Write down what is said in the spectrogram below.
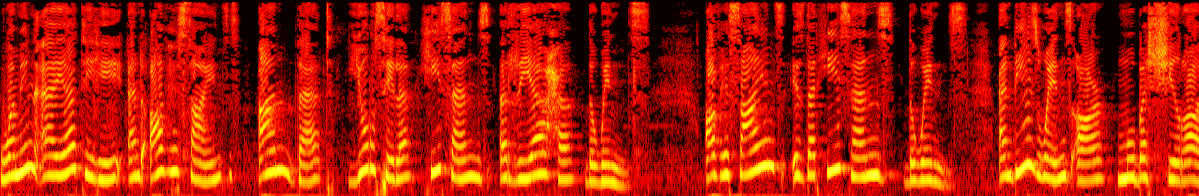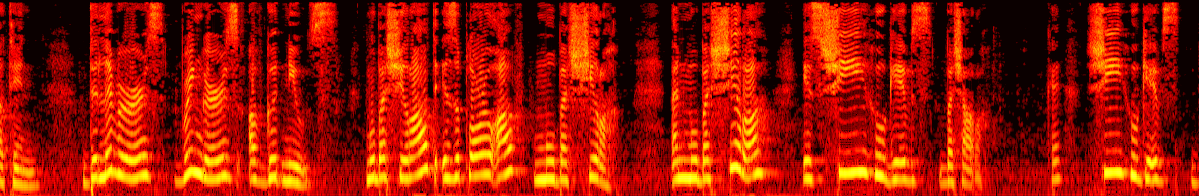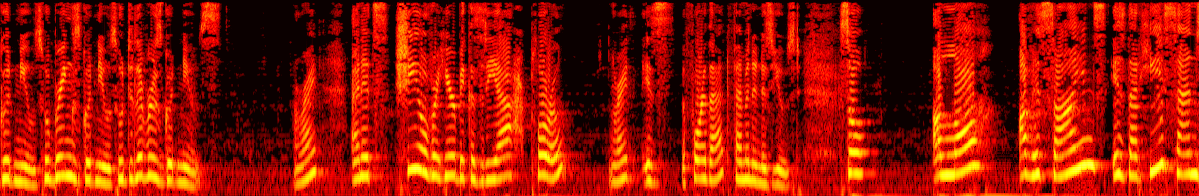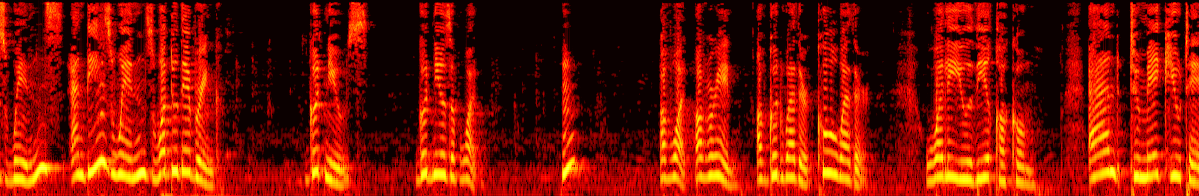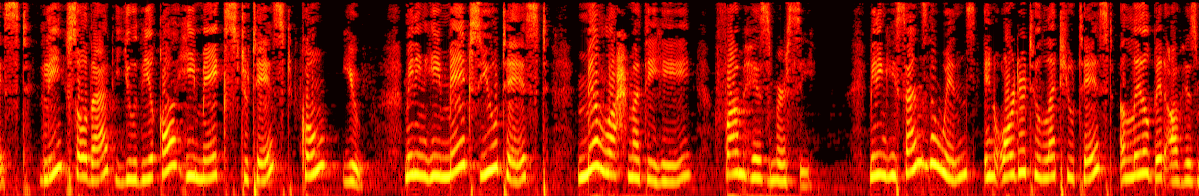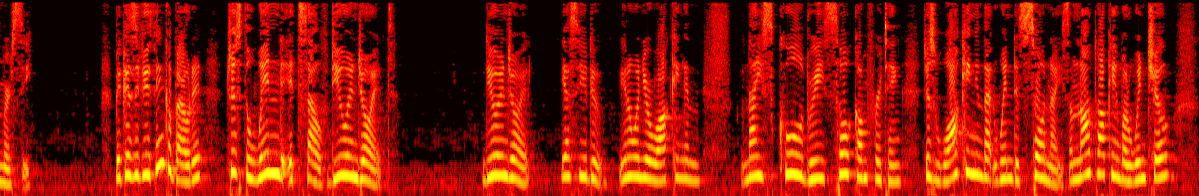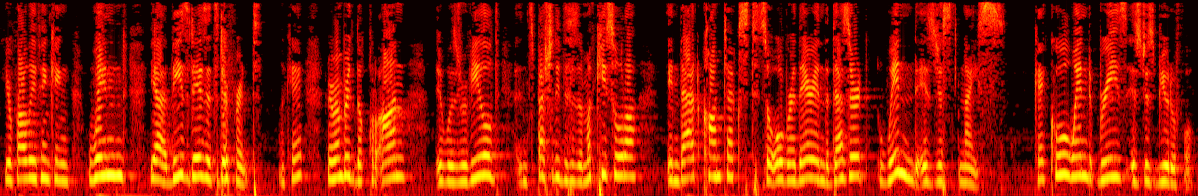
وَمِنْ آيَاتِهِ And of His signs, and that يُرْسِلَ He sends الرِّيَاحَ The winds. Of His signs is that He sends the winds. And these winds are مُبَشِّرَاتٍ Deliverers, bringers of good news. Mubashirat is the plural of mubashira. And mubashira is she who gives bashara. Okay? She who gives good news, who brings good news, who delivers good news. Alright? And it's she over here because riyah, plural, right, is for that, feminine is used. So, Allah, of His signs, is that He sends winds, and these winds, what do they bring? Good news. Good news of what? Hmm? Of what? Of rain. Of good weather. Cool weather. وَلِيُذِيقَكُمْ and to make you taste. Li, so that yudhiqa, he makes to taste, kum, you. Meaning he makes you taste mil rahmatihi, from his mercy. Meaning he sends the winds in order to let you taste a little bit of his mercy. Because if you think about it, just the wind itself, do you enjoy it? Do you enjoy it? Yes, you do. You know, when you're walking in nice, cool breeze, so comforting. Just walking in that wind is so nice. I'm not talking about wind chill. You're probably thinking, wind, yeah, these days it's different. Okay? Remember the Quran, it was revealed, and especially this is a Makki surah, in that context, so over there in the desert, wind is just nice. Okay? Cool wind, breeze is just beautiful.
